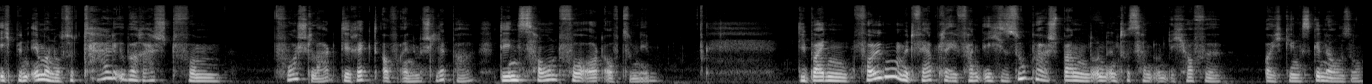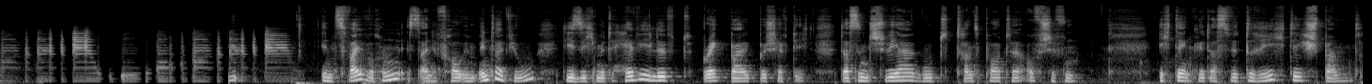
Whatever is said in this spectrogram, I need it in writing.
Ich bin immer noch total überrascht vom Vorschlag, direkt auf einem Schlepper den Sound vor Ort aufzunehmen. Die beiden Folgen mit Fairplay fand ich super spannend und interessant und ich hoffe, euch ging es genauso. In zwei Wochen ist eine Frau im Interview, die sich mit Heavy Lift Break Bike beschäftigt. Das sind schwer gut Transporte auf Schiffen. Ich denke, das wird richtig spannend.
